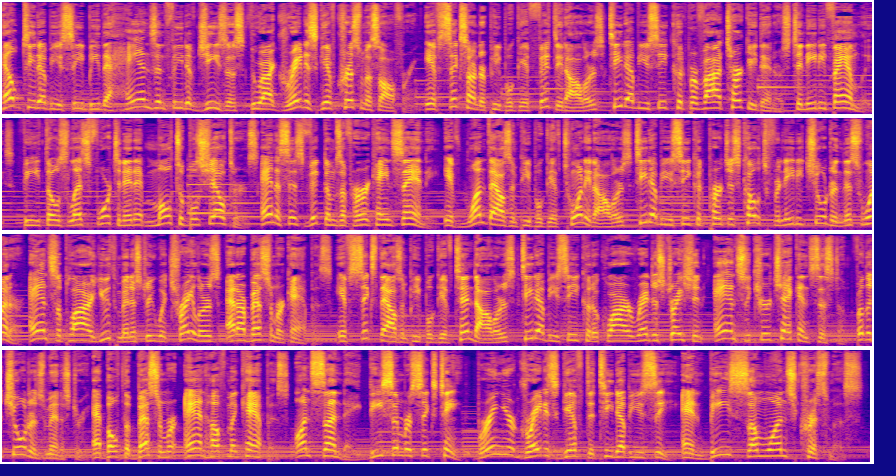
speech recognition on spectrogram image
Help TWC be the hands and feet of Jesus through our greatest gift Christmas offering. If 600 people give $50, TWC could provide turkey dinners to needy families, feed those less fortunate at multiple shelters, and assist victims of Hurricane Sandy. If 1,000 people give $20, TWC could purchase coats for needy children this winter and supply our youth ministry with trailers at our Bessemer campus. If 6,000 people give $10, TWC could acquire registration and secure check-in system for the children's ministry at both the Bessemer and Huffman campus on Sunday, December 16th. Bring your greatest gift to TWC and be someone's Christmas.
